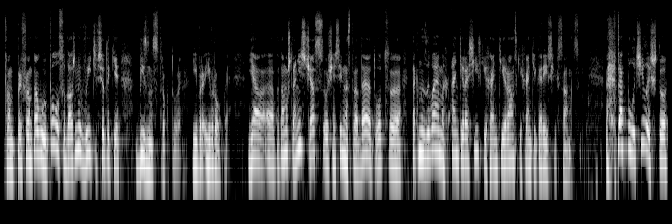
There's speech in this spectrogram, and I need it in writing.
фронт, прифронтовую полосу должны выйти все-таки бизнес-структуры Европы. Я, потому что они сейчас очень сильно страдают от так называемых антироссийских, антииранских, антикорейских санкций. Так получилось, что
